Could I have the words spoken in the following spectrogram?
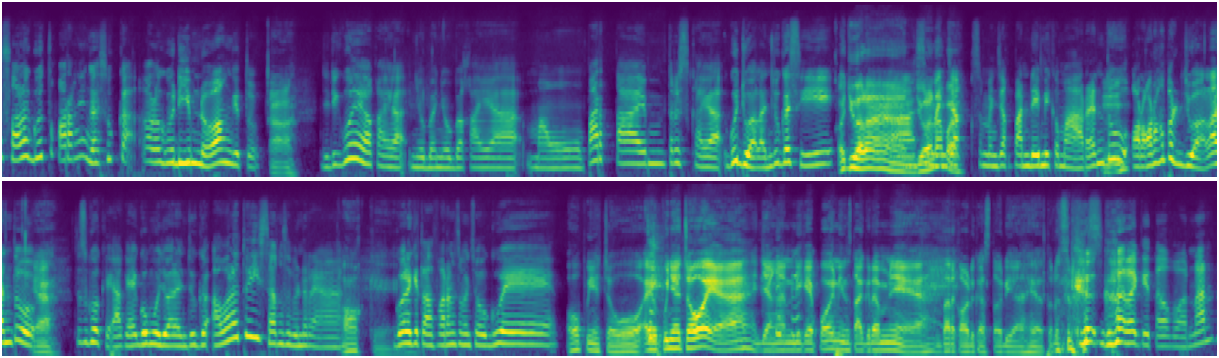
soalnya gue tuh orangnya nggak suka kalau gue diem doang gitu Ah, jadi gue ya kayak nyoba-nyoba kayak mau part time terus kayak gue jualan juga sih oh jualan. Nah, jualan semenjak apa? semenjak pandemi kemarin tuh orang-orang pada jualan tuh Ya, terus gue kayak "Ah, kayak gue mau jualan juga awalnya tuh iseng sebenarnya oke. gue lagi teleponan sama cowok gue Oh punya cowok. Eh punya cowok ya. Jangan dikepoin Instagramnya ya. Ntar kalau dikasih tau di akhir. Terus terus. gue lagi teleponan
